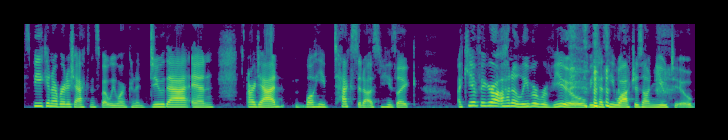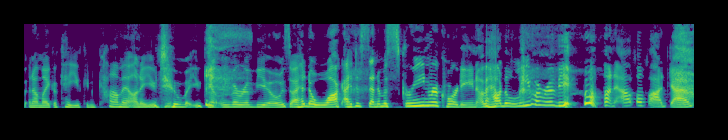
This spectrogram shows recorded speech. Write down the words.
speak in our British accents, but we weren't going to do that. And our dad, well, he texted us and he's like, I can't figure out how to leave a review because he watches on YouTube. And I'm like, okay, you can comment on a YouTube, but you can't leave a review. So I had to walk, I had to send him a screen recording of how to leave a review on Apple Podcasts.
